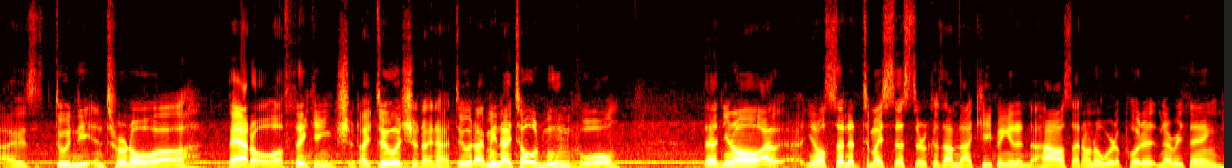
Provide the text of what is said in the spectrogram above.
I was doing the internal. Uh, battle of thinking, should I do it, should I not do it? I mean, I told Mooncool that, you know, I, you know, send it to my sister because I'm not keeping it in the house. I don't know where to put it and everything.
